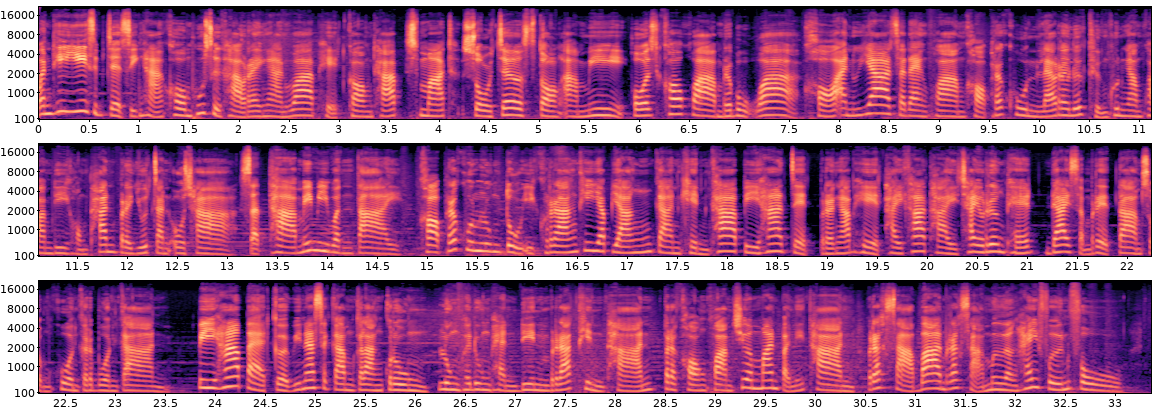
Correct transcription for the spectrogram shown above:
วันที่ 27 สิงหาคมผู้สื่อข่าวรายงานว่าเพจกองทัพ Smart Soldier Strong Army โพสต์ข้อความระบุว่า ขออนุญาตแสดงความขอบพระคุณและระลึกถึงคุณงามความดีของท่านประยุทธ์จันโอชาศรัทธาไม่มีวันตาย ขอบพระคุณลุงตู่อีกครั้งที่ยับยั้งการเข็นฆ่าปี 57ระงับเหตุไทยฆ่าไทยใช่เรื่องเท็จ ได้สำเร็จตามสมควรกระบวนการ ปี 58 เกิดวินาศกรรมกลางกรุง ลุงพดุงแผ่นดิน รักถิ่นฐาน ประคองความเชื่อมั่นปณิธาน รักษาบ้านรักษาเมืองให้ฟื้นฟู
